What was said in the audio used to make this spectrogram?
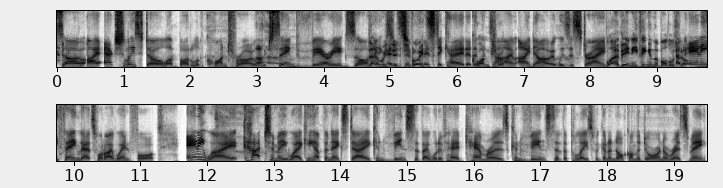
So I actually stole a bottle of Cointreau, which seemed very exotic That was and your choice? sophisticated at the time. I know, it was a strange What, of anything in the bottle shop? of anything, that's what I went for. Anyway, cut to me waking up the next day, convinced that they would have had cameras, convinced that the police were going to knock on the door and arrest me.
